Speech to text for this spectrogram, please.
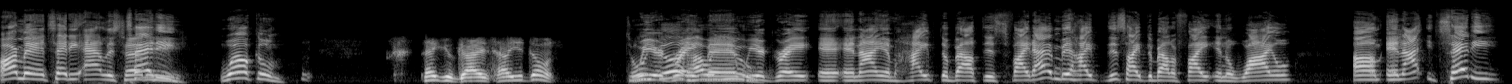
Our man Teddy Atlas. Teddy, Teddy. welcome. Thank you, guys. How you doing? Doing we are good. great, How man. Are you? We are great, and, and I am hyped about this fight. I haven't been hyped this hyped about a fight in a while. Um, and I, Teddy,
